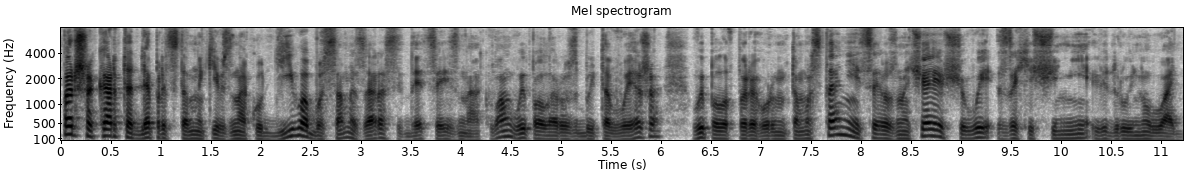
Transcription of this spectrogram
Перша карта для представників знаку Діва, бо саме зараз іде цей знак. Вам випала розбита вежа, випала в перегорнутому стані, і це означає, що ви захищені від руйнувань.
